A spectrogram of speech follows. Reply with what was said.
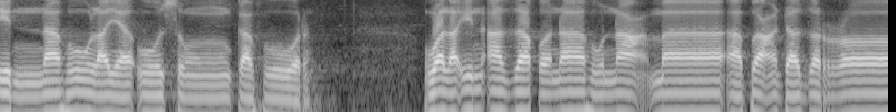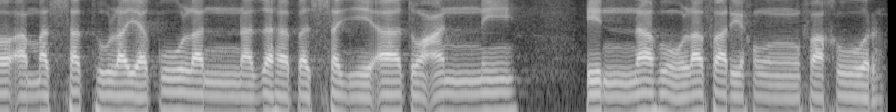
innahu layausun kafur walain azaqnahu na'ma ba'da dharra amassathu layakulan nazahabas sayyi'atu anni innahu lafarihun fakhur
